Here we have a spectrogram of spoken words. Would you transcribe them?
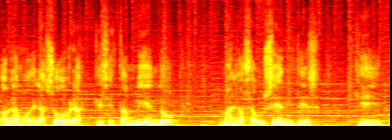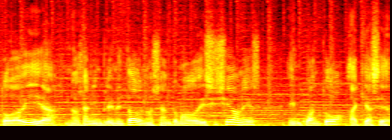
hablamos de las obras que se están viendo, más las ausentes que todavía no se han implementado, no se han tomado decisiones en cuanto a qué hacer.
